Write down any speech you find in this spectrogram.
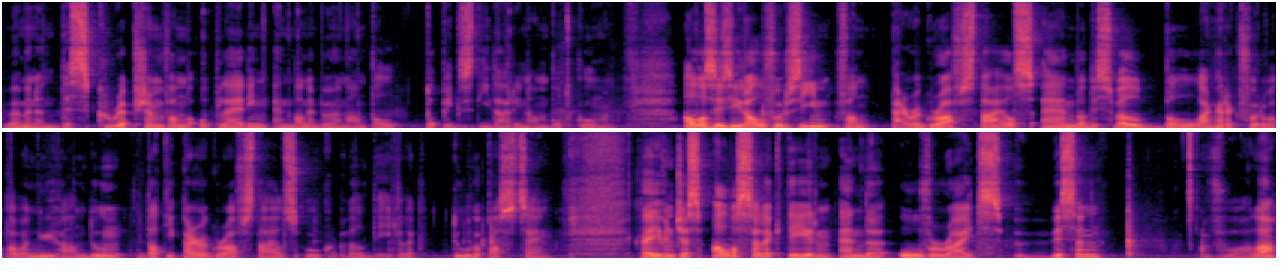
we hebben een description van de opleiding en dan hebben we een aantal topics die daarin aan bod komen. Alles is hier al voorzien van paragraph styles en dat is wel belangrijk voor wat we nu gaan doen, dat die paragraph styles ook wel degelijk toegepast zijn. Ik ga eventjes alles selecteren en de overrides wissen. Voilà.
